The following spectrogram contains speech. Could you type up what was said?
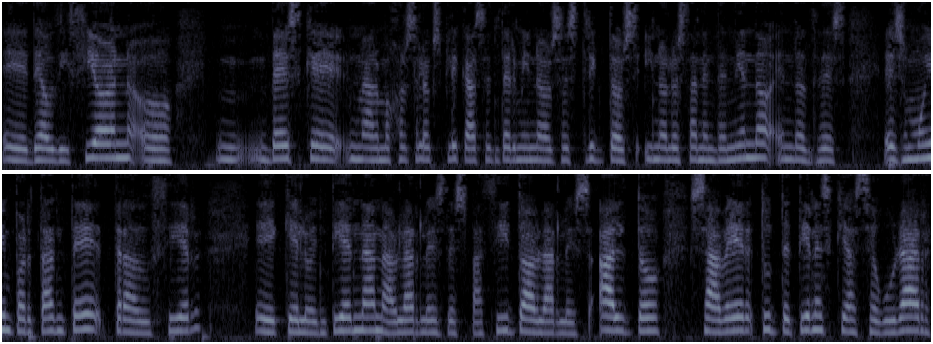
de audición o mm, ves que a lo mejor se lo explicas en términos estrictos y no lo están entendiendo. Entonces, es muy importante traducir eh, que lo entiendan, hablarles despacito, hablarles alto, saber, tú te tienes que asegurar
